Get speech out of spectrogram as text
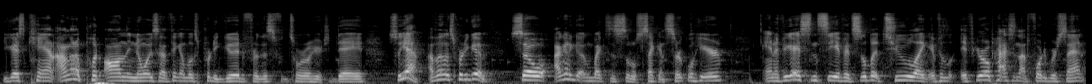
you guys can. I'm going to put on the noise. I think it looks pretty good for this tutorial here today. So yeah, I think it looks pretty good. So I'm going to go back to this little second circle here. And if you guys can see, if it's a little bit too, like, if, if your opacity is not 40%,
